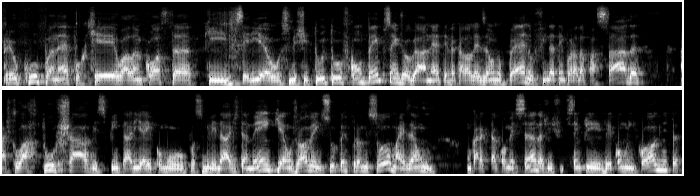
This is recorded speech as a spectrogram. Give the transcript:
Preocupa, né? Porque o Alan Costa, que seria o substituto, ficou um tempo sem jogar, né? Teve aquela lesão no pé no fim da temporada passada Acho que o Arthur Chaves pintaria aí como possibilidade também, que é um jovem super promissor, mas é um, um cara que está começando, a gente sempre vê como incógnita.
